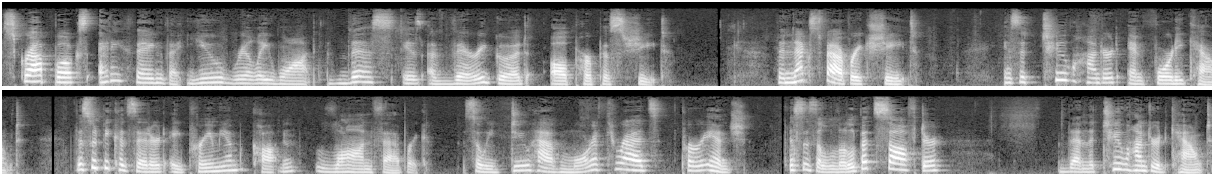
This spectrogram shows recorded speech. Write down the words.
scrapbooks, anything that you really want. This is a very good all-purpose sheet. The next fabric sheet is a 240 count. This would be considered a premium cotton lawn fabric. So we do have more threads per inch. This is a little bit softer than the 200 count.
